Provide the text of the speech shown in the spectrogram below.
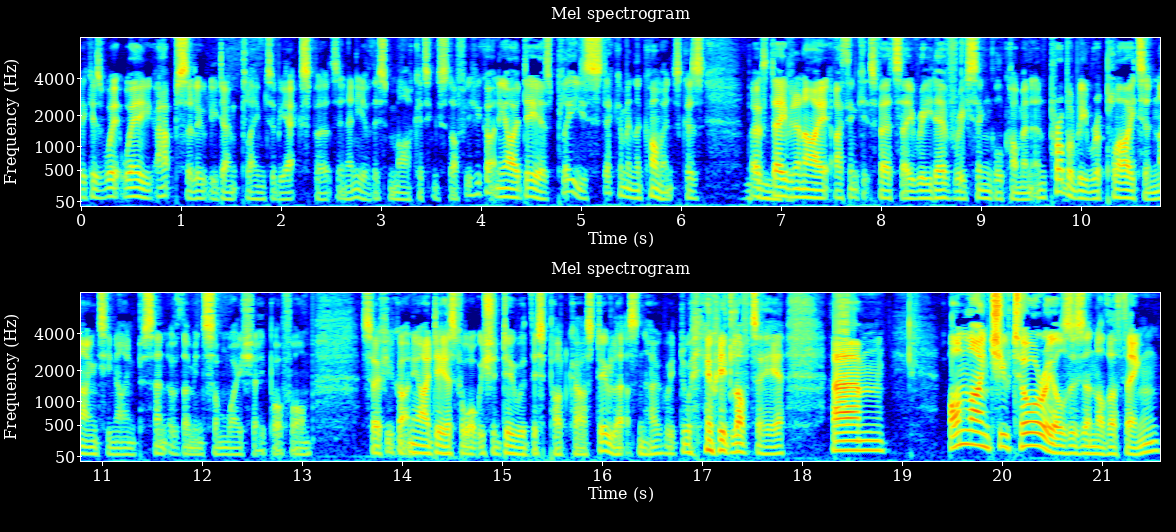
because we, we absolutely don't claim to be experts in any of this marketing stuff. If you've got any ideas, please stick them in the comments because both mm. David and I, I think it's fair to say, read every single comment and probably reply to 99% of them in some way, shape, or form. So if you've got any ideas for what we should do with this podcast, do let us know. We'd, we'd love to hear. Um, online tutorials is another thing.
